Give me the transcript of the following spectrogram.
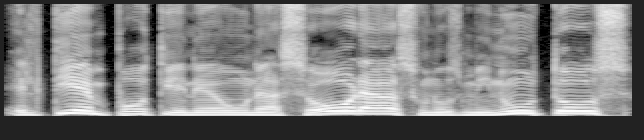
El tiempo tiene unas horas, unos minutos,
